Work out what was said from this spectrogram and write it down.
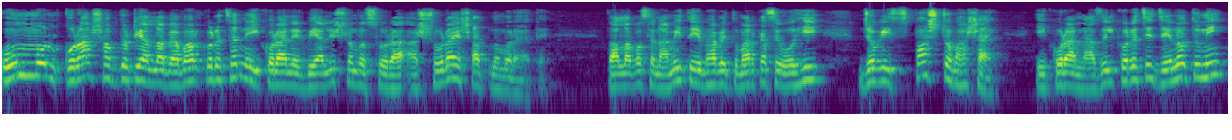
উম্মুল কোরআ শব্দটি আল্লাহ ব্যবহার করেছেন এই কোরআনের বিয়াল্লিশ নম্বর সোরা আর সোরায় সাত নম্বর আয়াতে। তো আল্লাহ বলছেন, আমি তো এভাবে তোমার কাছে ওহি যোগে স্পষ্ট ভাষায় এই কোরআন নাজিল করেছে যেন তুমি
